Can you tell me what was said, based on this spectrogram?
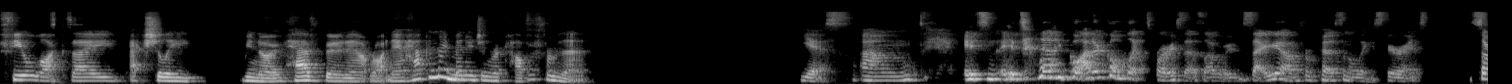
feel like they actually, you know, have burnout right now, how can they manage and recover from that? Yes, um, it's it's quite a complex process, I would say, um, from personal experience. So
